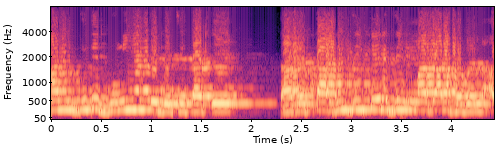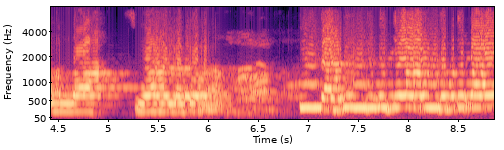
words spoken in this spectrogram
মানুষ যদি দুনিয়াতে বেঁচে থাকে, তাহলে তার রিজিকের জিম্মাদার হবেন আল্লাহ, সুবহানাল্লাহ। তিনটা গুণ যদি কেউ অর্জন করতে পারে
